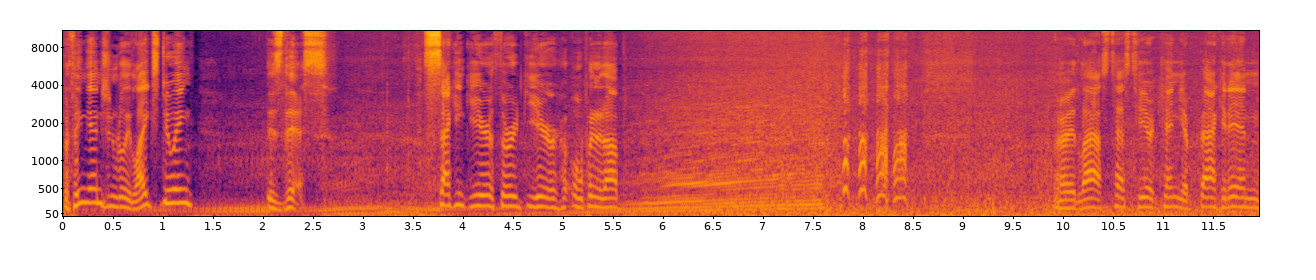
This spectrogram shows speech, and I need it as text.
The thing the engine really likes doing is this. Second gear, third gear, open it up. All right, last test here. Can you back it in?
